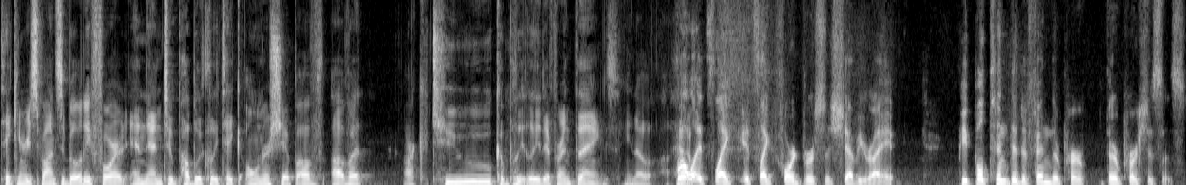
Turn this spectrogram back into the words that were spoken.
taking responsibility for it and then to publicly take ownership of of it are two completely different things. You know, Well, it's like it's like Ford versus Chevy, right? People tend to defend their per- their purchases.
